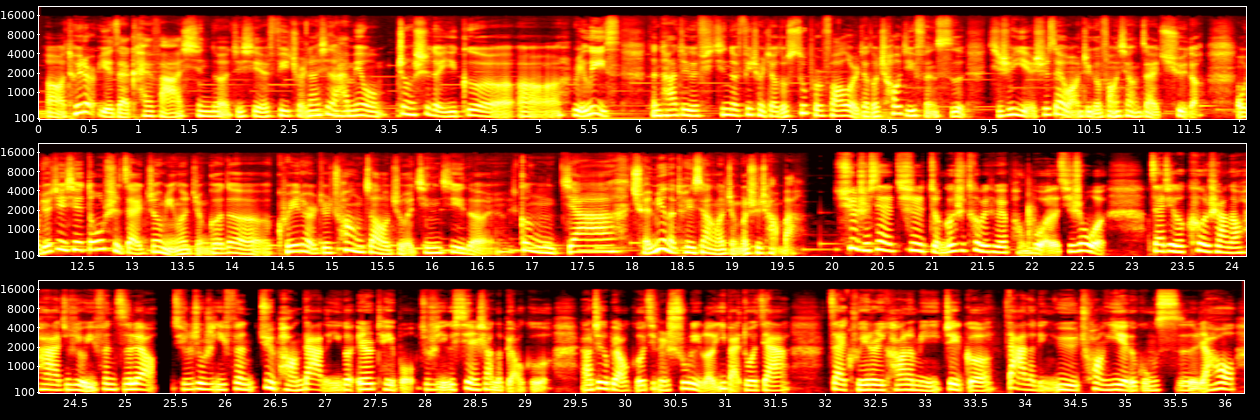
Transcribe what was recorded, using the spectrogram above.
呃，Twitter 也在开发新的这些 feature，但现在还没有正式的一个呃 release。但它这个新的 feature 叫做 Super Follower，叫做超级粉丝，其实也是在往这个方向在去的。我觉得这些都是在证明了整个的 creator 就是创造者经济的更加全面的推向了整个市场吧。确实，现在是整个是特别特别蓬勃的。其实我在这个课上的话，就是有一份资料，其实就是一份巨庞大的一个 Airtable，就是一个线上的表格。然后这个表格基本梳理了一百多家在 Creator Economy 这个大的领域创业的公司。然后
